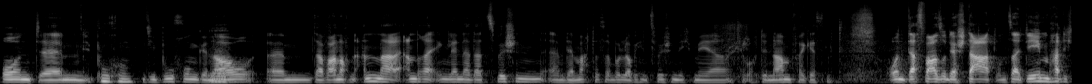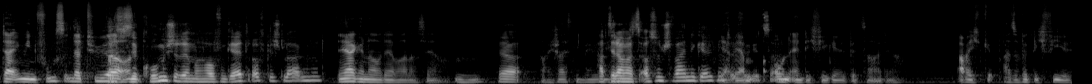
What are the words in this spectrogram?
Und ähm, Die Buchung. Die Buchung, genau. Ähm, da war noch ein anderer, anderer Engländer dazwischen. Ähm, der macht das aber, glaube ich, inzwischen nicht mehr. Ich habe auch den Namen vergessen. Und das war so der Start. Und seitdem hatte ich da irgendwie einen Fuß in der Tür. Das ist der komische, der mal einen Haufen Geld draufgeschlagen hat. ja, genau, der war das, ja. Mhm. Ja. Aber ich weiß nicht mehr, Habt ihr damals auch so ein Schweinegeld Ja, wir haben gezahlt? unendlich viel Geld bezahlt, ja. Aber ich, also wirklich viel.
